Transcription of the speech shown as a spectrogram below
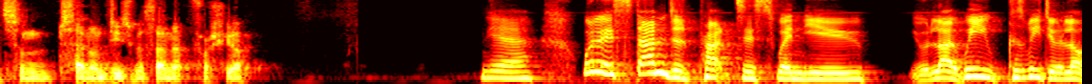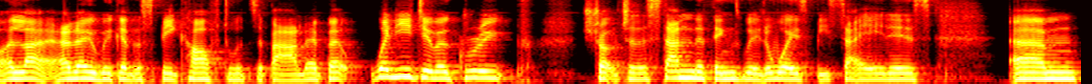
some synergies within it for sure. Yeah. Well, it's standard practice when you like we because we do a lot of like I know we're going to speak afterwards about it, but when you do a group structure, the standard things we'd always be saying is um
